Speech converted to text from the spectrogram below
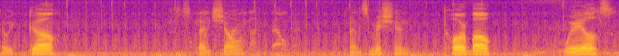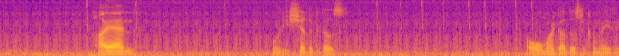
There we go. Suspension transmission, turbo, wheels, high end. Holy shit, look at those. Oh my god, those look amazing.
